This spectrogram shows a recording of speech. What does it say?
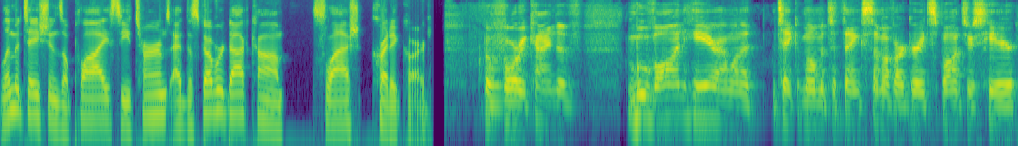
Limitations apply. See terms at discover.com slash credit card. Before we kind of move on here, I want to take a moment to thank some of our great sponsors here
